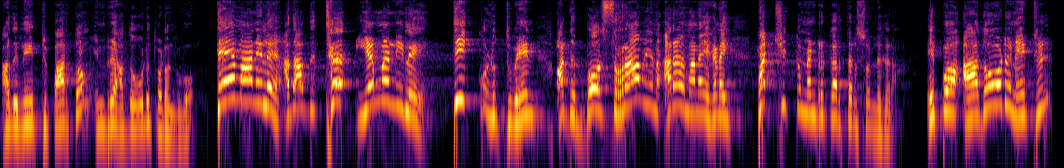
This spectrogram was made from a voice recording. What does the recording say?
அது நேற்று பார்த்தோம் இன்று அதோடு தொடங்குவோம். தேமானிலே அதாவது யமனிலே தீ கொளுத்துவேன் அது போஸ்ராவின் அரண்மனைகளை பட்சிக்கும் என்று கர்த்தர் சொல்லுகிறார். இப்போ அதோடு நேற்று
